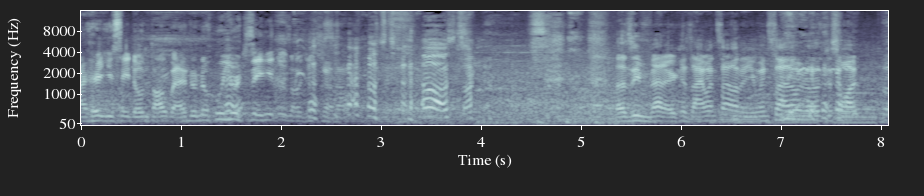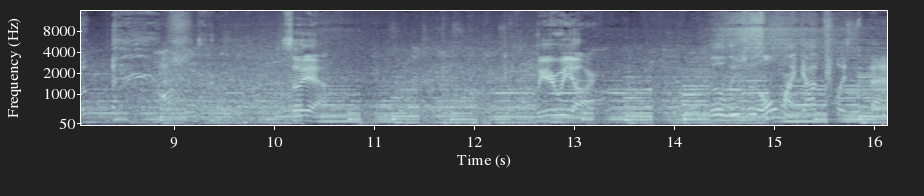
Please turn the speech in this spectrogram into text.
I heard you say don't talk, but I don't know who you were saying it to, so I'll just shut up. oh, sorry. That's even better because I went silent and you went silent. and I was just like. so yeah, here we are. Little leisurely. Oh my God, this place is packed.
